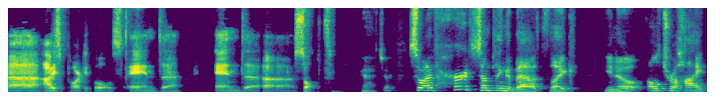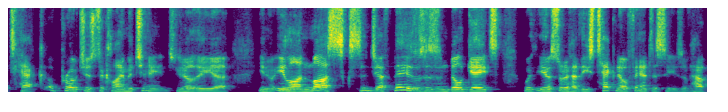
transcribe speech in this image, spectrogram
uh, ice particles, and, uh, and uh, uh, salt. Gotcha. So I've heard something about like, you know, ultra high tech approaches to climate change, you know, the, uh, you know, Elon Musk's and Jeff Bezos's and Bill Gates with, you know, sort of have these techno fantasies of how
